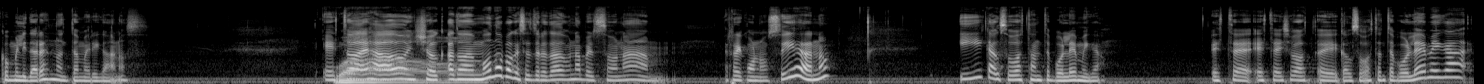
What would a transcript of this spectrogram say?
con militares norteamericanos. Esto ha dejado en shock a todo el mundo porque se trata de una persona reconocida, ¿no? Y causó bastante polémica. Este, este hecho eh, causó bastante polémica.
